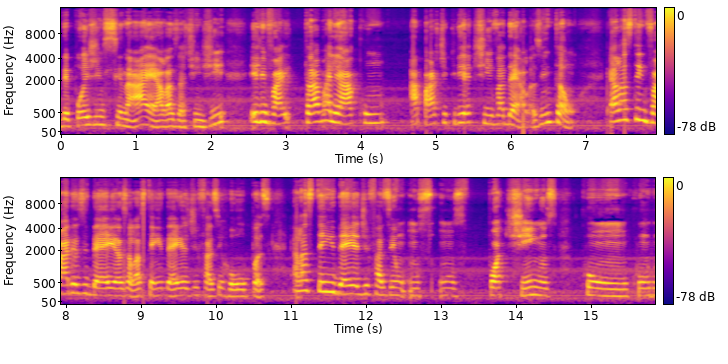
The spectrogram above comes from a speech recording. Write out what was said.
depois de ensinar elas a atingir, ele vai trabalhar com a parte criativa delas. Então, elas têm várias ideias, elas têm ideias de fazer roupas, elas têm ideia de fazer uns, uns potinhos com, com,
